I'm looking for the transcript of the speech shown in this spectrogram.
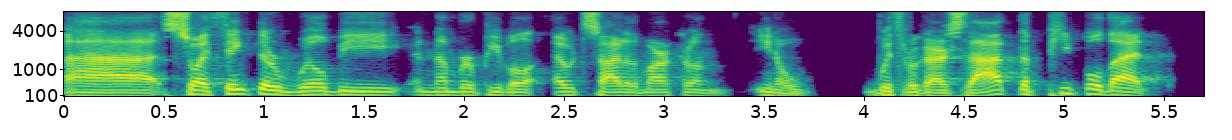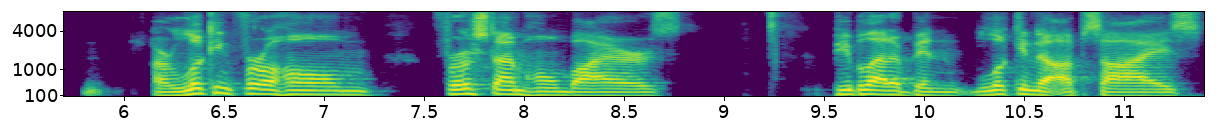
Uh, so I think there will be a number of people outside of the market on, you know, with regards to that. The people that are looking for a home, first time home buyers, people that have been looking to upsize.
